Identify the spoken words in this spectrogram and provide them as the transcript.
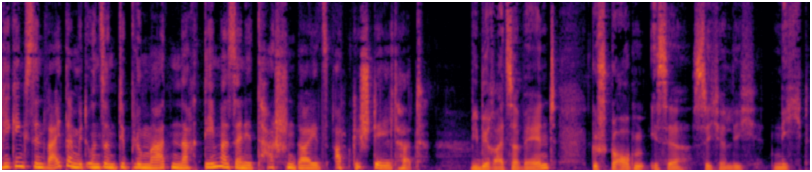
Wie ging es denn weiter mit unserem Diplomaten, nachdem er seine Taschen da jetzt abgestellt hat? Wie bereits erwähnt, gestorben ist er sicherlich nicht.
